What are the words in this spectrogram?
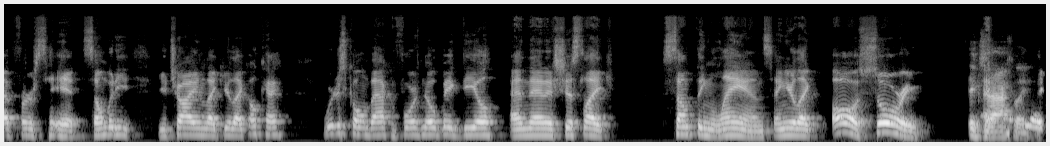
That first hit, somebody you try and like you're like okay, we're just going back and forth, no big deal, and then it's just like something lands and you're like, oh, sorry. Exactly. Like,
